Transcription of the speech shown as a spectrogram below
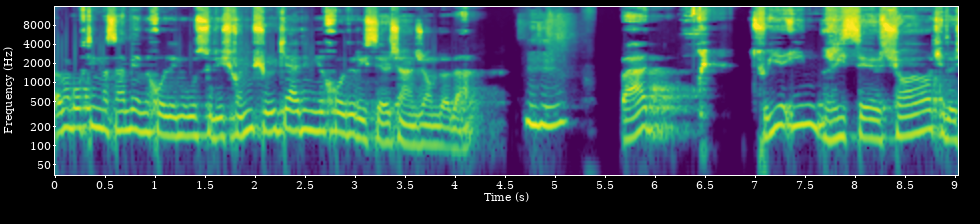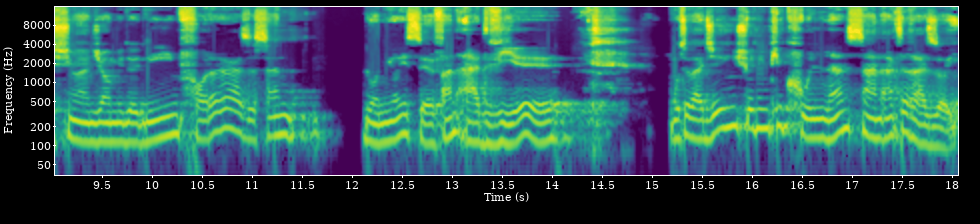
و ما گفتیم مثلا بیایم خورده این اصولیش کنیم شروع کردیم یه خورده research انجام دادن. بعد توی این research ها که داشتیم انجام می‌دادیم فارغ از اصلا دنیای صرفا ادویه متوجه این شدیم که کلا صنعت غذایی.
